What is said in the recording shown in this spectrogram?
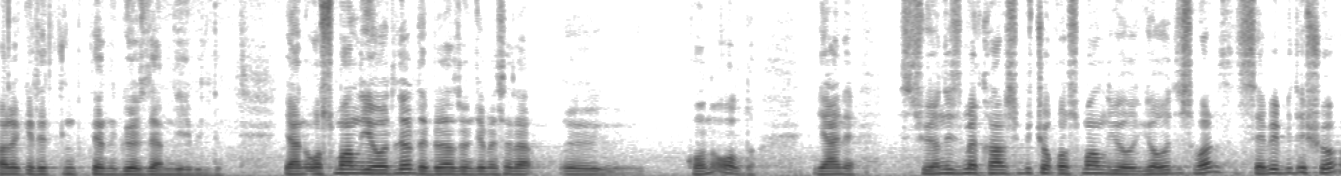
hareket ettiklerini gözlemleyebildim. Yani Osmanlı Yahudileri de biraz önce mesela e, konu oldu. Yani Siyonizme karşı birçok Osmanlı Yah- Yahudisi var. Sebebi de şu,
